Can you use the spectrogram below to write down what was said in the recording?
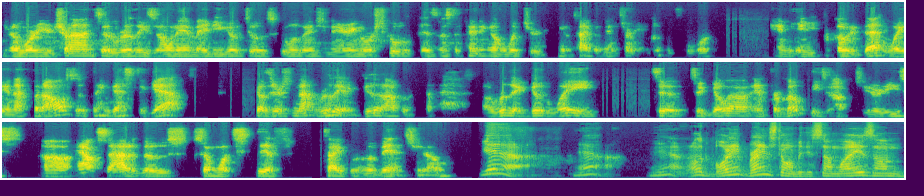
you know, where you're trying to really zone in. Maybe you go to a school of engineering or school of business, depending on what your you know, type of intern you're looking for, and, and you promote it that way. And I, but I also think that's the gap because there's not really a good a really a good way to to go out and promote these opportunities uh, outside of those somewhat stiff type of events. You know. Yeah. Yeah. Yeah, I'll brainstorm with you some ways on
